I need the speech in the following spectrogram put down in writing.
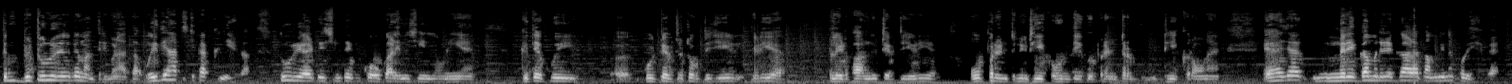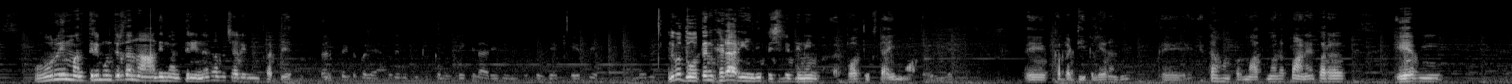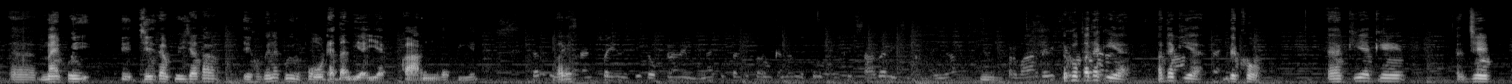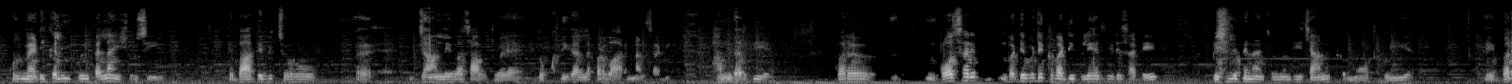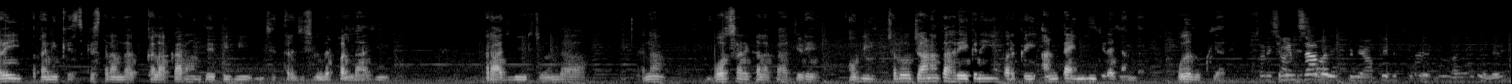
ਤੇ ਬਿੱਟੂ ਨੂੰ ਰੇਲਵੇ ਮੰਤਰੀ ਬਣਾਤਾ। ਉਹਦੇ ਹੱਥ 'ਚ ਕੱਖ ਨਹੀਂ ਹੈਗਾ। ਤੂੰ ਰਿਐਲਿਟੀ ਸਟੇਸ਼ਨ ਤੇ ਕੋਕ ਵਾਲੀ ਮਸ਼ੀਨ ਲਾਉਣੀ ਹੈ ਕਿਤੇ ਕੋਈ ਕੋਈ ਟਿਕਟ ਟੁਕਟ ਜਿਹੜੀ ਹੈ ਪਲੇਟਫਾਰਮ ਦੀ ਟਿਕਟ ਜਿਹੜੀ ਹੈ ਉਹ ਪ੍ਰਿੰਟ ਨਹੀਂ ਠੀਕ ਹੁੰਦੀ ਕੋਈ ਪ੍ਰਿੰਟਰ ਠੀਕ ਕਰਾਉਣਾ ਹੈ। ਇਹ ਜਿਹਾ ਨਰੇਗਾ ਮਨਰੇਗਾ ਵਾਲਾ ਕੰਮ ਇਹਨਾਂ ਕੋਲ ਹੈਗਾ। ਹੋਰ ਮੰਤਰੀ ਮੰਤਰੀ ਦਾ ਨਾਂ ਦੇ ਮੰਤਰੀ ਇਹਨਾਂ ਦਾ ਵਿਚਾਰੇ ਨੂੰ ਕਰਦੇ ਸਰ ਪਿੰਡ ਬਲਿਆਰ ਦੇ ਵਿੱਚ ਇੱਕ ਕਬੱਡੀ ਖਿਡਾਰੀ ਦੀ ਖੇਡ ਦੇ ਦੇਖੋ ਦੋ ਤਿੰਨ ਖਿਡਾਰੀਆਂ ਦੀ ਪਿਛਲੇ ਦਿਨੀ ਬਹੁਤ ਦੁਖਦਾਈ ਮੌਤ ਹੋਈ ਹੈ। ਤੇ ਕਬੱਡੀ ਪਲੇਅਰਾਂ ਦੀ ਤੇ ਇਹ ਤਾਂ ਹੁਣ ਪਰਮਾਤਮਾ ਦਾ ਭਾਣਾ ਪਰ ਇਹ ਵੀ ਮੈਂ ਕੋਈ ਜੇ ਤਾਂ ਕੋਈ ਜਾਂ ਤਾਂ ਦੇਖੋਗੇ ਨਾ ਕੋਈ ਰਿਪੋਰਟ ਐਦਾਂ ਦੀ ਆਈ ਹੈ ਕਾਰਨ ਉਹਦਾ ਕੀ ਹੈ। ਦੇ ਦੇਖੋ ਪਤਾ ਕੀ ਹੈ ਪਤਾ ਕੀ ਹੈ ਦੇਖੋ ਕੀ ਹੈ ਕਿ ਜੇ ਕੋਈ ਮੈਡੀਕਲੀ ਕੋਈ ਪਹਿਲਾਂ ਇਸ਼ੂ ਸੀ ਤੇ ਬਾਅਦ ਦੇ ਵਿੱਚ ਉਹ ਜਾਨਲੇਵਾ ਸਾਬਤ ਹੋਇਆ ਹੈ, ਦੁੱਖ ਦੀ ਗੱਲ ਹੈ ਪਰਿਵਾਰ ਨਾਲ ਸਾਡੀ ਹਮਦਰਦੀ ਹੈ। ਪਰ ਬਹੁਤ ਸਾਰੇ ਵੱਡੇ ਵੱਡੇ ਕਬੱਡੀ ਪਲੇਅਰ ਜਿਹੜੇ ਸਾਡੇ ਪਿਛਲੇ ਦਿਨਾਂ 'ਚ ਉਹਨਾਂ ਦੀ ਅਚਾਨਕ ਮੌਤ ਹੋਈ ਹੈ। ਤੇ ਬੜੇ ਹੀ ਪਤਾ ਨਹੀਂ ਕਿਸ ਕਿਸ ਤਰ੍ਹਾਂ ਦਾ ਕਲਾਕਾਰਾਂ ਦੇ ਤੇ ਵੀ ਜਿਸ ਤਰ੍ਹਾਂ ਜਸਵਿੰਦਰ ਪੱਲਾ ਜੀ, ਰਾਜਵੀਰ ਜਵੰਦਾ ਹੈ ਨਾ ਬਹੁਤ ਸਾਰੇ ਕਲਾਕਾਰ ਜਿਹੜੇ ਉਹ ਵੀ ਚਲੋ ਜਾਣਾ ਤਾਂ ਹਰੇਕ ਨਹੀਂ ਹੈ, ਪਰ ਕਈ ਅਨਟਾਈਮਲੀ ਜਿਹੜਾ ਜਾਂਦਾ, ਉਹਦਾ ਦੁੱਖ ਜ਼ਿਆਦਾ। ਸਰ ਸਾਹਿਬ- ਪੰਜਾਬ ਦੇ ਵਿੱਚ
